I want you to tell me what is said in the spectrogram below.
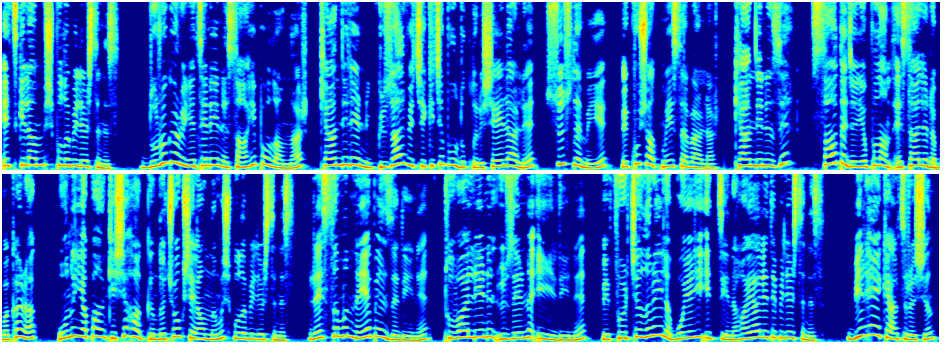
etkilenmiş bulabilirsiniz. Duru görü yeteneğine sahip olanlar kendilerini güzel ve çekici buldukları şeylerle süslemeyi ve kuşatmayı severler. Kendinizi sadece yapılan eserlere bakarak onu yapan kişi hakkında çok şey anlamış bulabilirsiniz. Ressamın neye benzediğini, tuvallerinin üzerine eğildiğini ve fırçalarıyla boyayı ittiğini hayal edebilirsiniz. Bir heykeltıraşın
